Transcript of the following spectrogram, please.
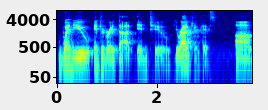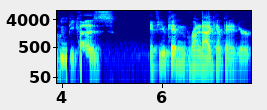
when you integrate that into your ad campaigns. Um, mm-hmm. Because if you can run an ad campaign and your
